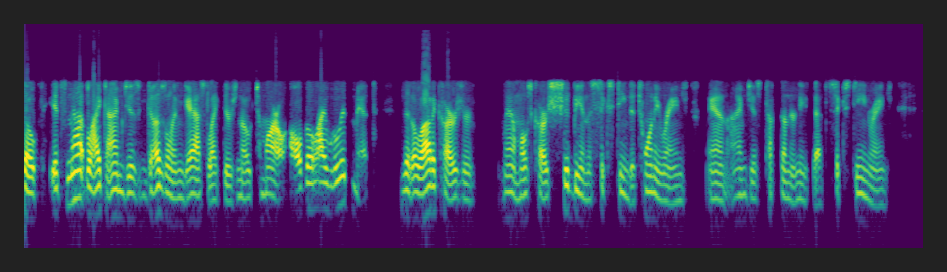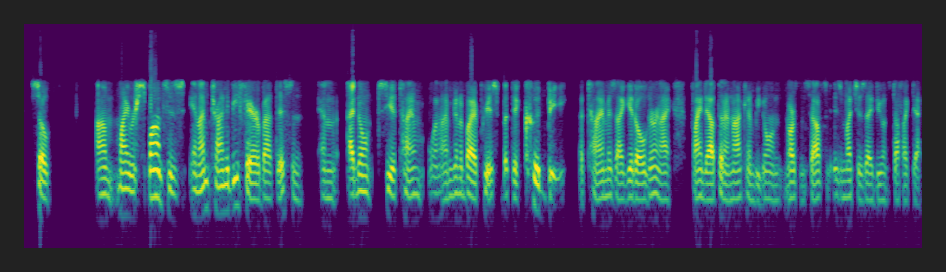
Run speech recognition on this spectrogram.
So it's not like I'm just guzzling gas like there's no tomorrow, although I will admit that a lot of cars are well, most cars should be in the 16 to 20 range, and I'm just tucked underneath that 16 range. So um, my response is, and I'm trying to be fair about this, and and I don't see a time when I'm going to buy a Prius, but there could be a time as I get older and I find out that I'm not going to be going north and south as much as I do and stuff like that.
